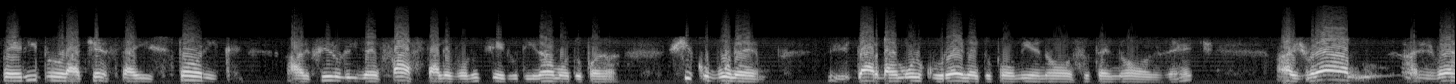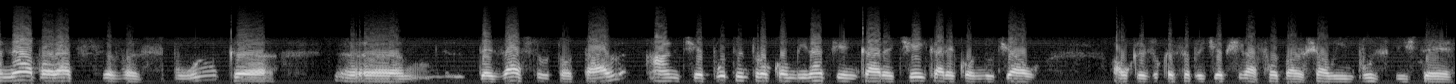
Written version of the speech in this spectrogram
periplul acesta istoric al firului nefast al evoluției lui Dinamo după și cu bune, dar mai mult cu rele după 1990, aș vrea, aș vrea neapărat să vă spun că uh, dezastru total a început într-o combinație în care cei care conduceau au crezut că să pricep și la fotbal și au impus niște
